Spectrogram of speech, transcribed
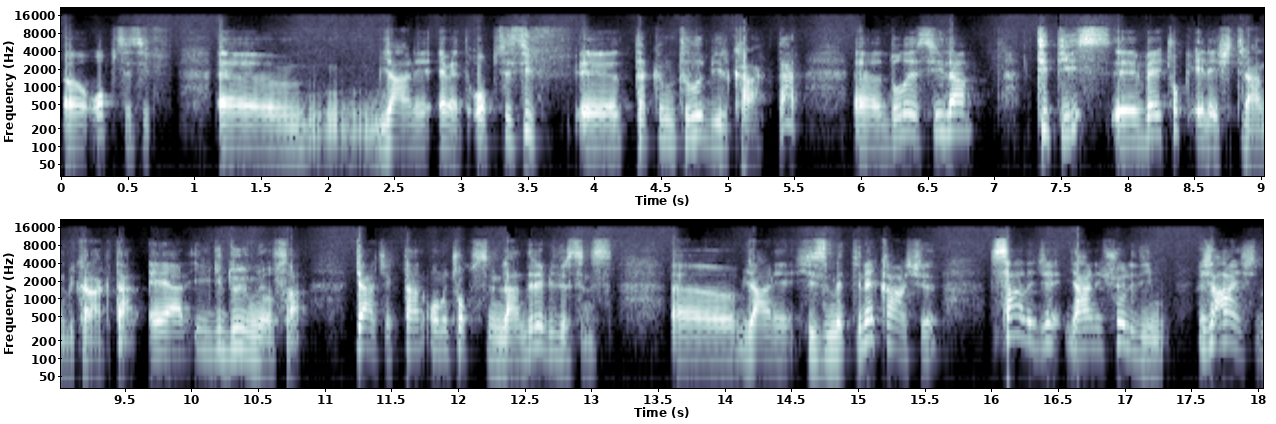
obsesif. Yani evet obsesif, takıntılı bir karakter. Dolayısıyla titiz ve çok eleştiren bir karakter. Eğer ilgi duymuyorsa gerçekten onu çok sinirlendirebilirsiniz. Yani hizmetine karşı sadece yani şöyle diyeyim. İşte aynı şey,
